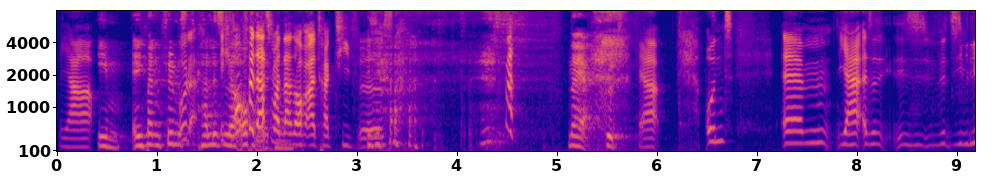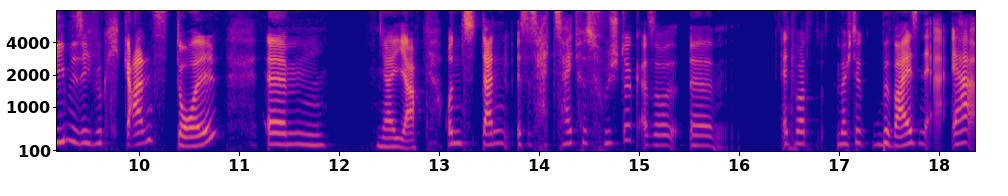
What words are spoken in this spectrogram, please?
Ja. eben. Ich meine, im Film Oder, ist Kalisse ich auch hoffe, dass man dann auch attraktiv ist. Naja, gut. Ja. Und ähm, ja, also sie, sie lieben sich wirklich ganz doll. Ähm, ja, ja. Und dann ist es halt Zeit fürs Frühstück. Also ähm, Edward möchte beweisen, er, er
